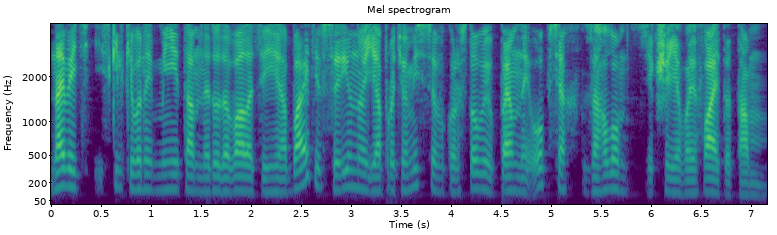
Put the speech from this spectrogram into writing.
Навіть скільки вони мені там не додавали цих гігабайтів, все рівно я протягом місяця використовую певний обсяг. Загалом, якщо є Wi-Fi, то там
